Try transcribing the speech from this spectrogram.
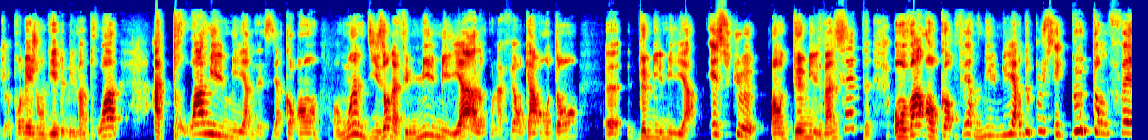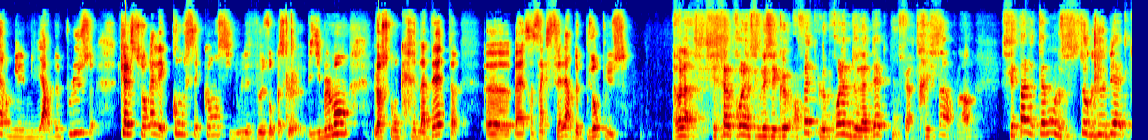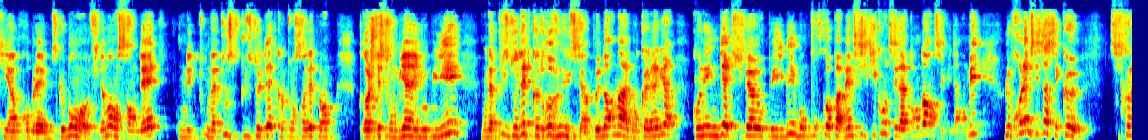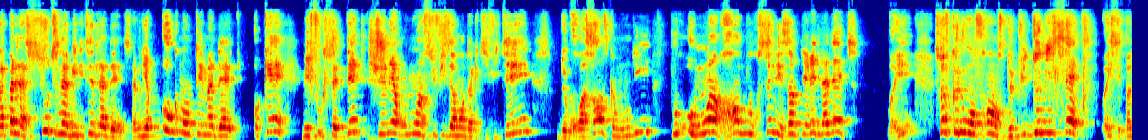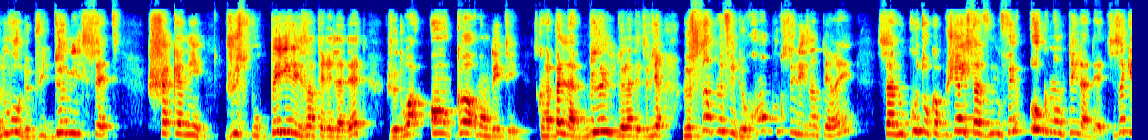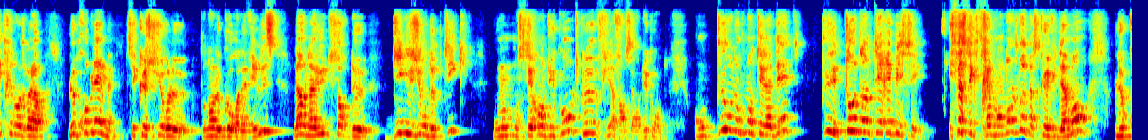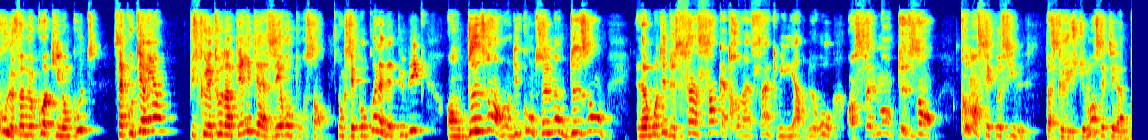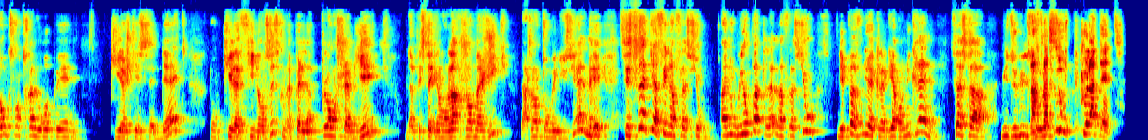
1er janvier 2023, à 3 000 milliards. C'est-à-dire qu'en en moins de 10 ans, on a fait 1000 milliards alors qu'on a fait en 40 ans euh, 2000 milliards. Est-ce que en 2027, on va encore faire 1000 milliards de plus? Et peut-on faire 1000 milliards de plus? Quelles seraient les conséquences si nous les faisons? Parce que visiblement, lorsqu'on crée de la dette, euh, ben, ça s'accélère de plus en plus. Ah, voilà, c'est ça le problème, vous c'est que, en fait, le problème de la dette, pour faire très simple, hein, c'est pas tellement le stock de dette qui est un problème. Parce que bon, finalement, on s'endette, on, on a tous plus de dettes quand on s'endette, pour acheter son bien immobilier, on a plus de dettes que de revenus, c'est un peu normal. Donc à la rigueur, qu'on ait une dette supérieure au PIB, bon, pourquoi pas, même si ce qui compte, c'est la tendance, évidemment. Mais le problème, c'est ça, c'est que c'est ce qu'on appelle la soutenabilité de la dette. Ça veut dire augmenter ma dette, ok, mais il faut que cette dette génère au moins suffisamment d'activité, de croissance, comme on dit, pour au moins rembourser les intérêts de la dette. Voyez? Sauf que nous, en France, depuis 2007, vous voyez, c'est pas nouveau, depuis 2007, chaque année, juste pour payer les intérêts de la dette, je dois encore m'endetter. Ce qu'on appelle la bulle de la dette. C'est-à-dire le simple fait de rembourser les intérêts, ça nous coûte encore plus cher et ça nous fait augmenter la dette. C'est ça qui est très dangereux. Alors, le problème, c'est que sur le, pendant le coronavirus, là, on a eu une sorte de d'illusion d'optique. On, on s'est rendu compte que, enfin, on s'est rendu compte, plus on augmentait la dette, plus les taux d'intérêt baissaient. Et ça, c'est extrêmement dangereux parce qu'évidemment, le coût, le fameux quoi qu'il en coûte, ça coûtait rien puisque les taux d'intérêt étaient à 0%. Donc, c'est pourquoi la dette publique, en deux ans, rendez compte, seulement deux ans, elle a augmenté de 585 milliards d'euros en seulement deux ans. Comment c'est possible? Parce que justement, c'était la Banque Centrale Européenne qui achetait cette dette, donc qui l'a financée, ce qu'on appelle la planche à billets. On appelle ça également l'argent magique, l'argent tombé du ciel, mais c'est ça qui a fait l'inflation. Ah, N'oublions pas que l'inflation n'est pas venue avec la guerre en Ukraine. Ça, ça a mis de l'huile sur le feu. que la dette.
